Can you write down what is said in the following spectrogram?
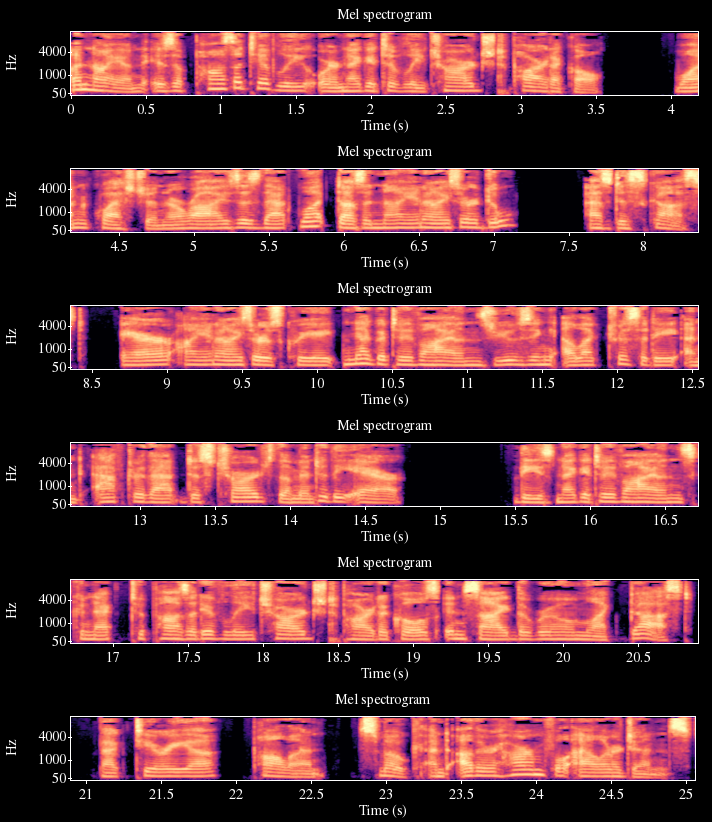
An ion is a positively or negatively charged particle. One question arises that what does an ionizer do? As discussed, Air ionizers create negative ions using electricity and after that discharge them into the air. These negative ions connect to positively charged particles inside the room like dust, bacteria, pollen, smoke and other harmful allergens.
